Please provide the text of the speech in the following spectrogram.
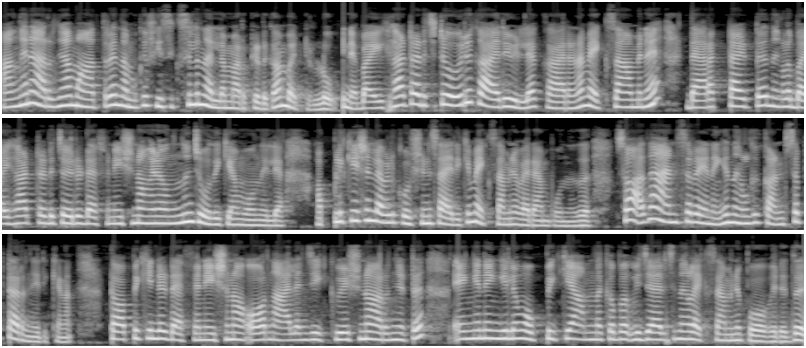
അങ്ങനെ അറിഞ്ഞാൽ മാത്രമേ നമുക്ക് ഫിസിക്സിൽ നല്ല മാർക്ക് എടുക്കാൻ പറ്റുള്ളൂ. പിന്നെ ബൈഹാർട്ട് അടിച്ചിട്ട് ഒരു കാര്യമില്ല. കാരണം എക്സാമിന് ഡയറക്റ്റായിട്ട് നിങ്ങൾ ബൈഹാർട്ട് അടിച്ച ഒരു ഡെഫിനേഷനോ അങ്ങനെ ഒന്നും ചോദിക്കാൻ പോകുന്നില്ല. അപ്ലിക്കേഷൻ ലെവൽ ക്വസ്റ്റ്യൻസ് ആയിരിക്കും എക്സാമിന് വരാൻ പോകുന്നത്. സോ അത് ആൻസർ ചെയ്യണമെങ്കിൽ നിങ്ങൾക്ക് കൺസെപ്റ്റ് അറിഞ്ഞിരിക്കണം. ടോപ്പിക്കിന്റെ ഡെഫിനേഷനോ ഓർ നാലഞ്ച് ഇക്വേഷനോ അറിഞ്ഞിട്ട് എങ്ങനെയെങ്കിലും ഒപ്പിക്കാം എന്നൊക്കെ വിചാരിച്ച് നിങ്ങൾ എക്സാമിന് പോകരുത്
